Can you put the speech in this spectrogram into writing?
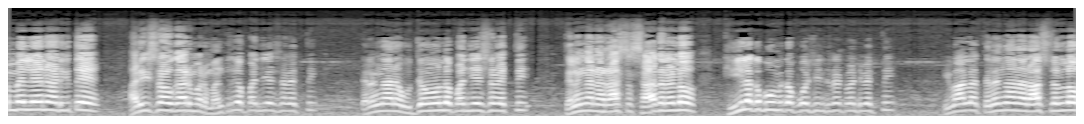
ఎమ్మెల్యేని అడిగితే హరీష్ రావు గారు మరి మంత్రిగా పనిచేసిన వ్యక్తి? తెలంగాణ ఉద్యమంలో పనిచేసిన వ్యక్తి తెలంగాణ రాష్ట్ర సాధనలో కీలక భూమిక పోషించినటువంటి వ్యక్తి ఇవాళ తెలంగాణ రాష్ట్రంలో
